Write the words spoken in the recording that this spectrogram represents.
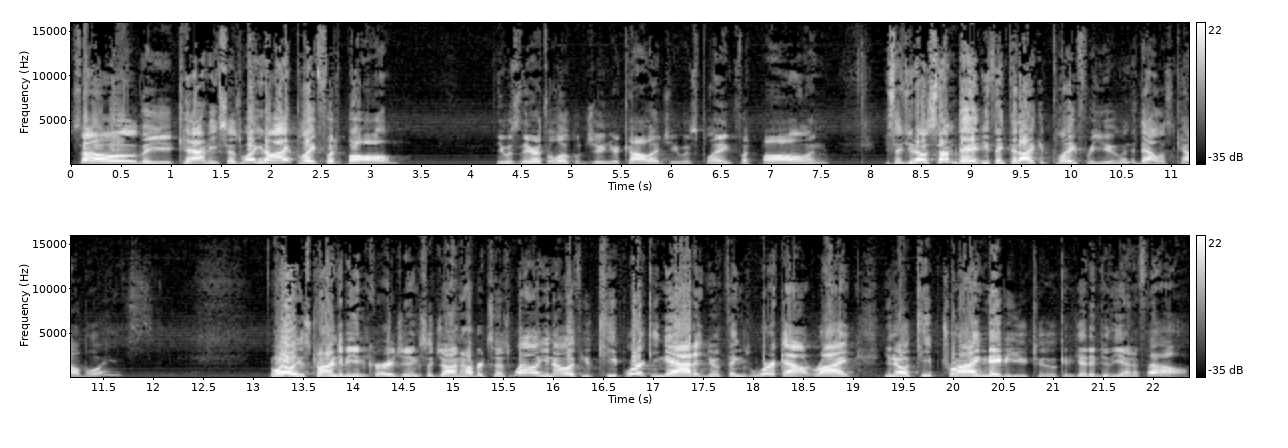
So the caddy says, Well, you know, I play football. He was there at the local junior college. He was playing football. And he says, You know, someday, do you think that I could play for you in the Dallas Cowboys? Well, he's trying to be encouraging, so John Hubbard says, Well, you know, if you keep working at it, you know, things work out right, you know, keep trying, maybe you too can get into the NFL.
